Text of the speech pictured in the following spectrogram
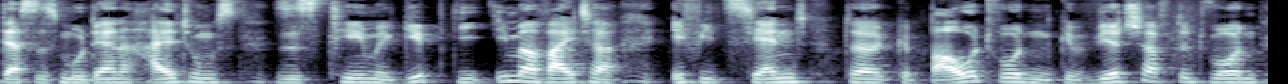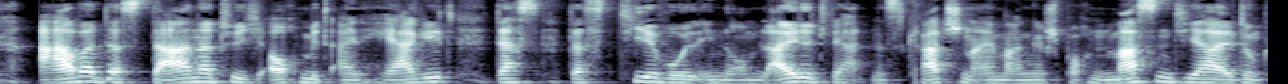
dass es moderne Haltungssysteme gibt, die immer weiter effizienter gebaut wurden, gewirtschaftet wurden, aber dass da natürlich auch mit einhergeht, dass das Tier wohl enorm leidet. Wir hatten es gerade schon einmal angesprochen. Massentierhaltung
